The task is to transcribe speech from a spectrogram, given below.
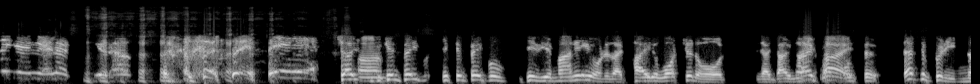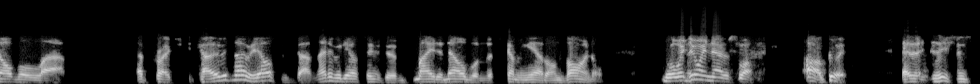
singing in it, you know. So Um, can people can people give you money, or do they pay to watch it, or do they donate? They pay. to? That's a pretty novel uh, approach to COVID. Nobody else has done that. Everybody else seems to have made an album that's coming out on vinyl. well, we're doing that as well. Oh, good. And this is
